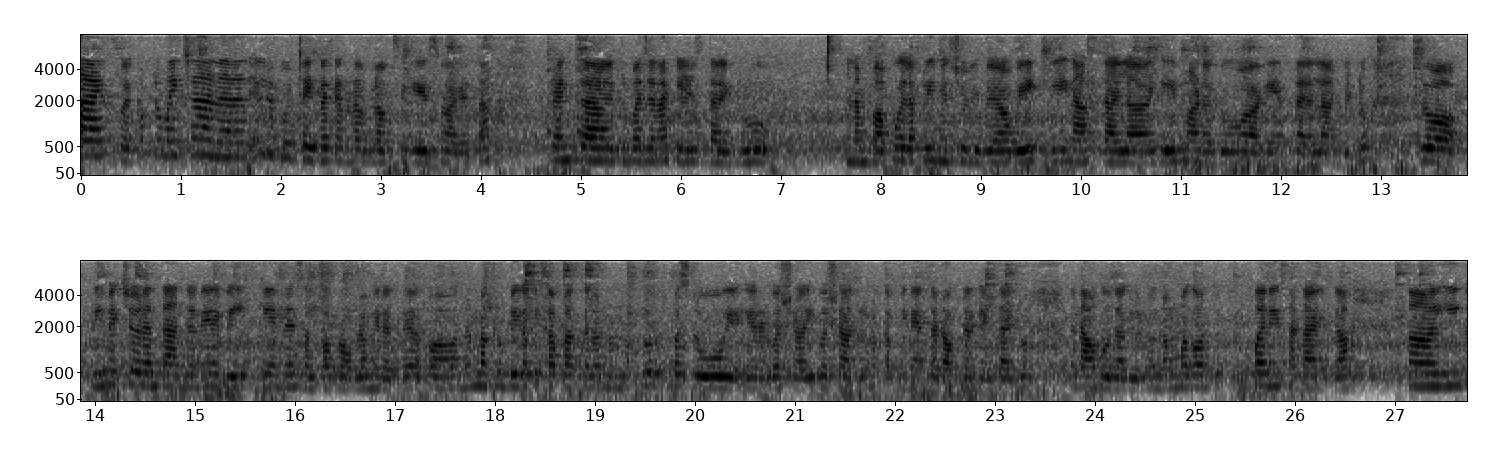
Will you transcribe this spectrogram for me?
Friends welcome to my channel ಎಲ್ರಿಗೂ ಚೈತ್ರ ಕನ್ನಡ ಬ್ಲಾಗ್ಸಿಗೆ ಸ್ವಾಗತ. ಫ್ರೆಂಡ್ಸ್ ತುಂಬ ಜನ ಕೇಳ್ತಾ ಇದ್ರು ನಮ್ಮ ಪಾಪು ಎಲ್ಲ ಪ್ರೀ ಮೆಚೂರ್ ಇದೆ ವೆಯ್ಟ್ ಗೇನ್ ಆಗ್ತಾ ಇಲ್ಲ, ಏನು ಮಾಡೋದು, ಹಾಗೆ ಅಂತ ಎಲ್ಲ ಅಂದ್ಬಿಟ್ಟು. ಸೊ ಪ್ರೀ ಮೆಚೂರ್ ಅಂತ ಅಂದ್ರೆ ವೆಯ್ಟ್ ಗೇನ್ ಸ್ವಲ್ಪ ಪ್ರಾಬ್ಲಮ್ ಇರುತ್ತೆ. ನನ್ನ ಮಕ್ಕಳು ಬೇಗ ಪಿಕಪ್ ಆಗ್ತಾರೆ. ನನ್ನ ಮಕ್ಕಳು ತುಂಬ ಸ್ಲೋ ಎರಡು ವರ್ಷ, ಐದು ವರ್ಷ ಆದ್ರೂ ಕಮ್ಮಿನೇ ಅಂತ ಡಾಕ್ಟರ್ ಹೇಳ್ತಾ ಇದ್ರು. ನಾವು ಹೋದಾಗ್ಲೂ ನಮ್ಮ ಮಗ ಅಂತೂ ತುಂಬಾ ಸಣ್ಣ ಇದ್ದ. ಈಗ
